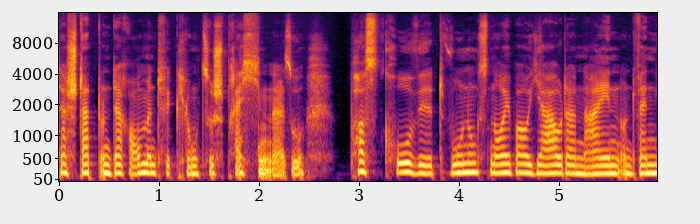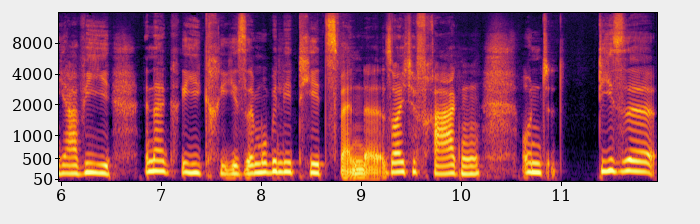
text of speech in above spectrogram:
der Stadt und der Raumentwicklung zu sprechen. Also Post-Covid, Wohnungsneubau ja oder nein und wenn ja, wie? Energiekrise, Mobilitätswende, solche Fragen. Und diese,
